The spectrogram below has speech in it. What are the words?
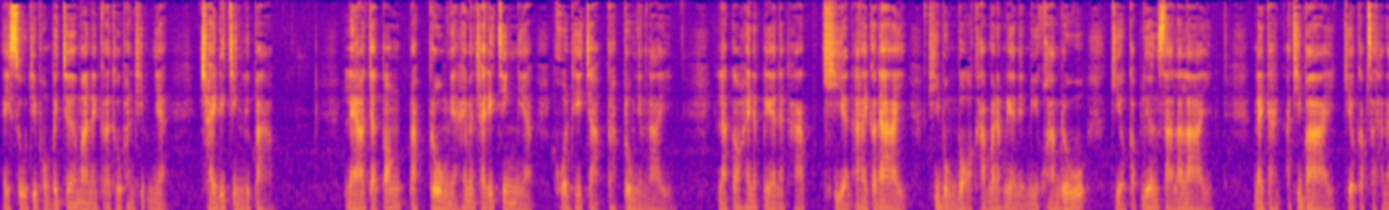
ไอ้สูตรที่ผมไปเจอมาในกระทู้พันทิปเนี่ยใช้ได้จริงหรือเปล่า แล้วจะต้องปรับปรุงเนี่ยให้มันใช้ได้จริงเนี่ยควรที่จะปรับปรุงอย่างไร แล้วก็ให้นักเรียนนะครับ เขียนอะไรก็ได้ที่บ่งบอกครับว่านักเรียนเนี่ยมีความรู้เกี่ยวกับเรื่องสารละลาย ในการอธิบายเกี่ยวกับสถาน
